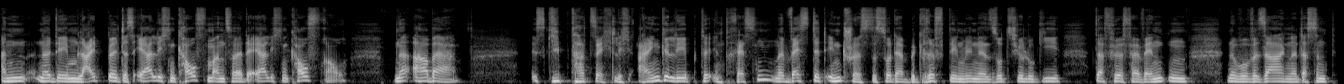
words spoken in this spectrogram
an ne, dem Leitbild des ehrlichen Kaufmanns oder der ehrlichen Kauffrau. Ne, aber es gibt tatsächlich eingelebte Interessen. Eine Vested Interest ist so der Begriff, den wir in der Soziologie dafür verwenden, ne, wo wir sagen, ne, das sind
